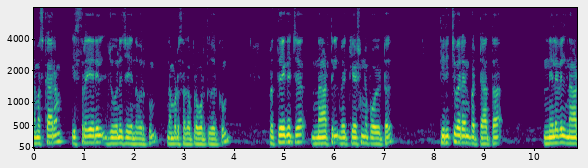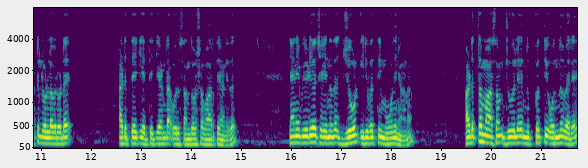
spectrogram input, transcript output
നമസ്കാരം. ഇസ്രയേലിൽ ജോലി ചെയ്യുന്നവർക്കും നമ്മുടെ സഹപ്രവർത്തകർക്കും പ്രത്യേകിച്ച് നാട്ടിൽ വെക്കേഷന് പോയിട്ട് തിരിച്ചു വരാൻ പറ്റാത്ത നിലവിൽ നാട്ടിലുള്ളവരുടെ അടുത്തേക്ക് എത്തിക്കേണ്ട ഒരു സന്തോഷ വാർത്തയാണിത്. ഞാൻ ഈ വീഡിയോ ചെയ്യുന്നത് ജൂൺ ഇരുപത്തി മൂന്നിനാണ് അടുത്ത മാസം ജൂലൈ മുപ്പത്തി ഒന്ന് വരെ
